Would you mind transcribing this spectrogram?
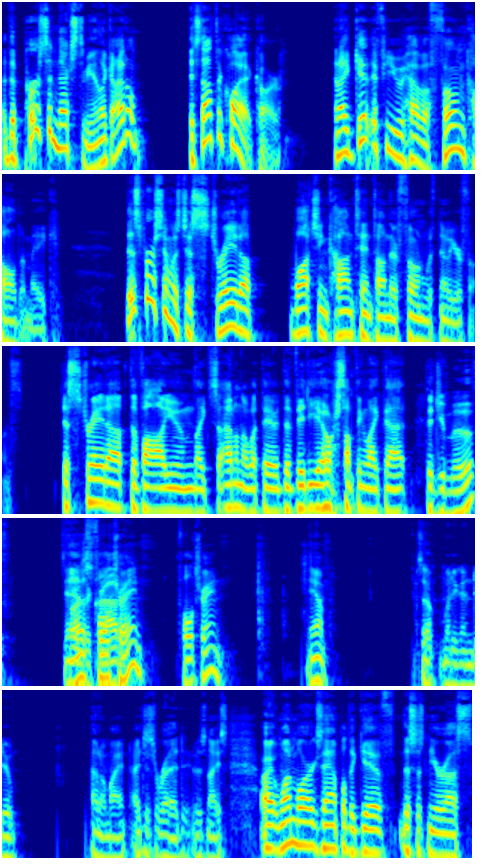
Uh, the person next to me, and like I don't, it's not the quiet car. And I get if you have a phone call to make. This person was just straight up watching content on their phone with no earphones. Just straight up the volume, like so I don't know what they the video or something like that. Did you move? Yeah, it was was full crowded? train. Full train. Yeah. So what are you going to do? I don't mind. I just read. It was nice. All right, one more example to give. This is near us.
